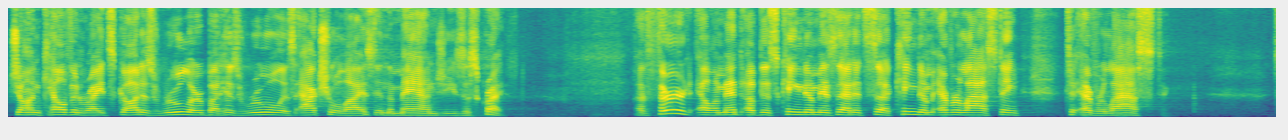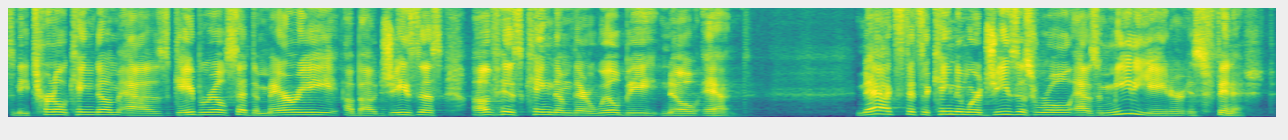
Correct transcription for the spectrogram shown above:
John Calvin writes God is ruler, but his rule is actualized in the man, Jesus Christ. A third element of this kingdom is that it's a kingdom everlasting to everlasting. It's an eternal kingdom, as Gabriel said to Mary about Jesus, of his kingdom there will be no end. Next, it's a kingdom where Jesus' role as mediator is finished.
